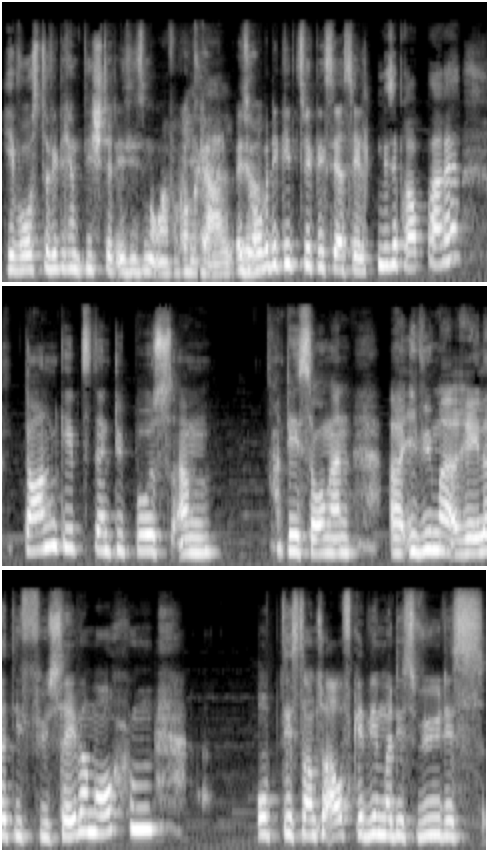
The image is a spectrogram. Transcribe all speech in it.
Hey, was da wirklich am Tisch steht, es ist mir einfach Okay, egal. Also, ja. aber die gibt's wirklich sehr selten, diese Brautpaare. Dann gibt's den Typus, ähm, die sagen, äh, ich will mir relativ viel selber machen. Ob das dann so aufgeht, wie man das will, das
